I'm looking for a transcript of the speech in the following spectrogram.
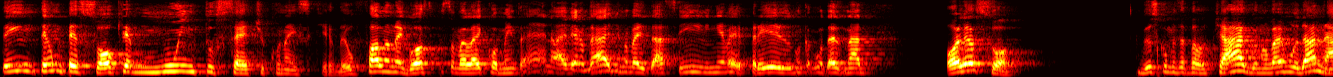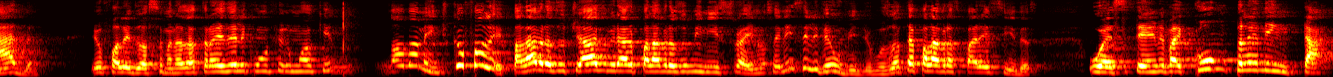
tem, tem um pessoal que é muito cético na esquerda. Eu falo um negócio, você vai lá e comenta, é, não é verdade, não vai estar assim, ninguém vai preso, nunca acontece nada. Olha só, Deus começa falando, Thiago, não vai mudar nada. Eu falei duas semanas atrás, ele confirmou aqui novamente o que eu falei. Palavras do Thiago viraram palavras do ministro aí. Não sei nem se ele viu o vídeo, usou até palavras parecidas. O STM vai complementar,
